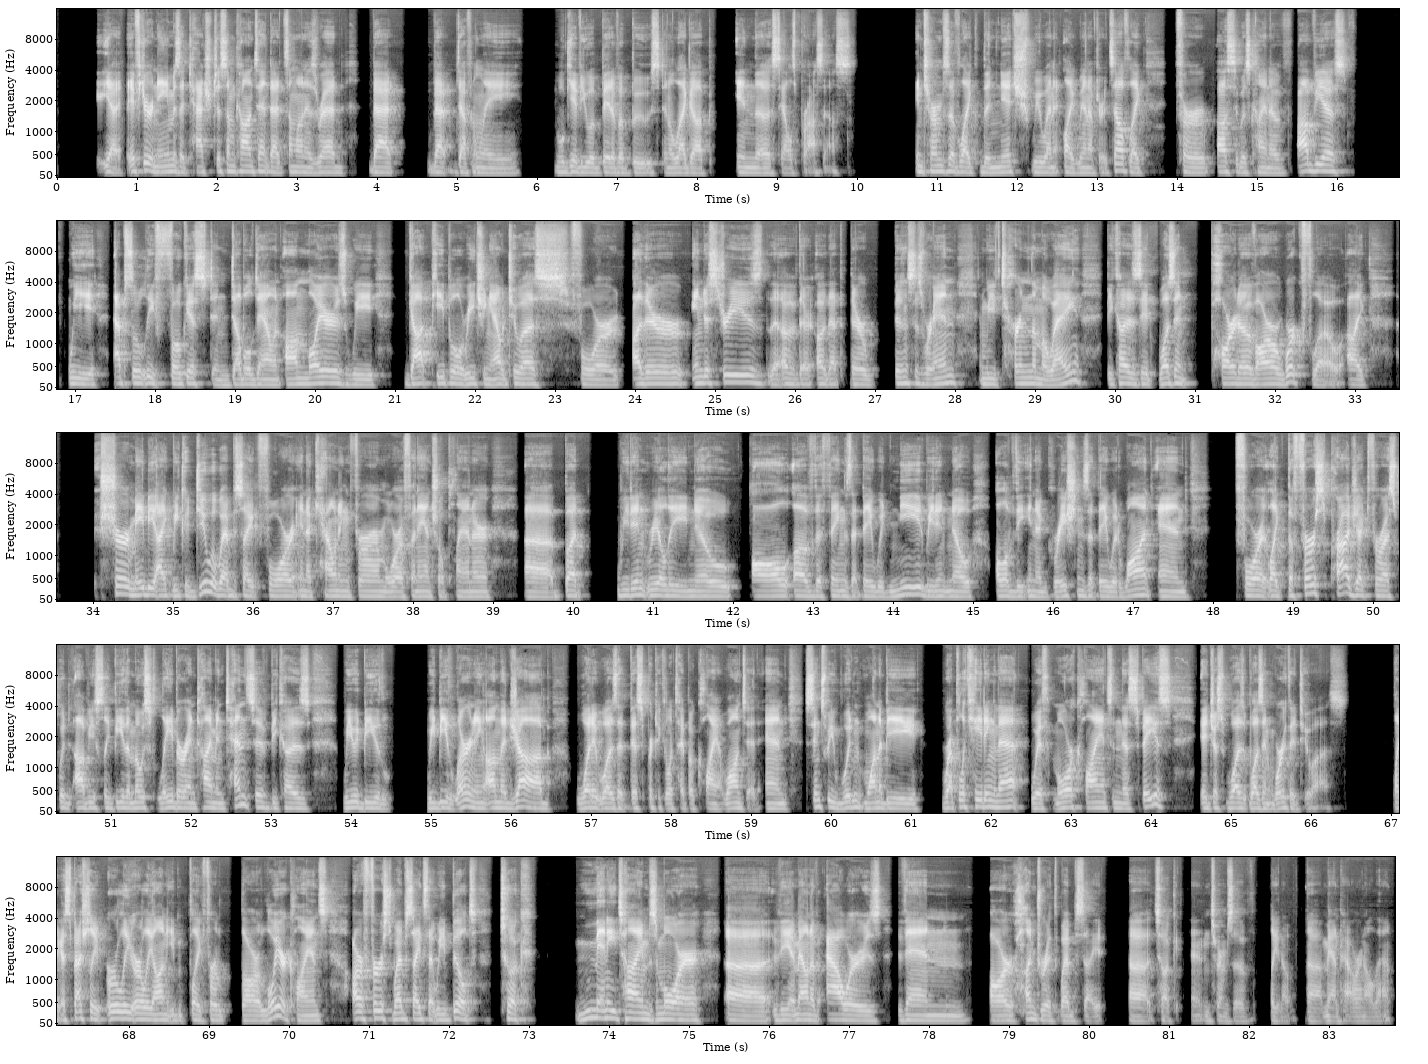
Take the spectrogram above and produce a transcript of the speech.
Yeah if your name is attached to some content that someone has read that that definitely will give you a bit of a boost and a leg up in the sales process in terms of like the niche we went like went after itself like for us it was kind of obvious. We absolutely focused and doubled down on lawyers. We got people reaching out to us for other industries of their of that their businesses were in and we turned them away because it wasn't part of our workflow. Like sure maybe I, we could do a website for an accounting firm or a financial planner uh, but we didn't really know all of the things that they would need. We didn't know all of the integrations that they would want. And for like the first project for us would obviously be the most labor and time intensive because we would be we'd be learning on the job what it was that this particular type of client wanted. And since we wouldn't want to be replicating that with more clients in this space, it just was wasn't worth it to us. Like especially early, early on, even like for our lawyer clients, our first websites that we built took many times more uh, the amount of hours than our hundredth website uh, took in terms of you know uh, manpower and all that.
